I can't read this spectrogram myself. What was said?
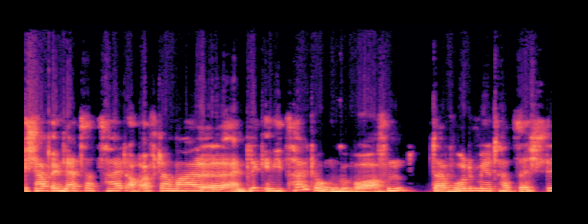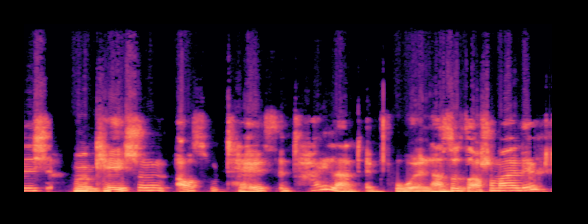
Ich habe in letzter Zeit auch öfter mal äh, einen Blick in die Zeitungen geworfen. Da wurde mir tatsächlich Workation aus Hotels in Thailand empfohlen. Hast du das auch schon mal erlebt?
